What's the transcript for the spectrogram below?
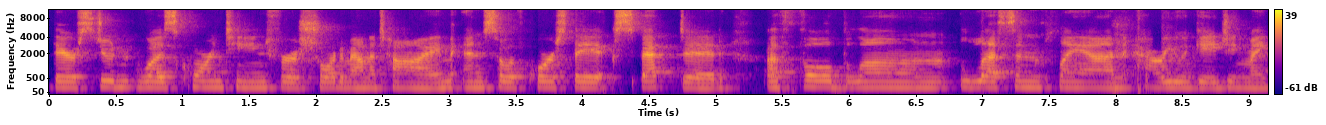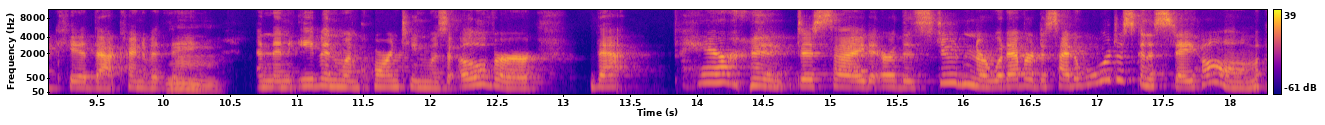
their student was quarantined for a short amount of time, and so of course they expected a full blown lesson plan. How are you engaging my kid? That kind of a thing. Mm, And then even when quarantine was over, that parent decided, or the student or whatever decided, well, we're just going to stay home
